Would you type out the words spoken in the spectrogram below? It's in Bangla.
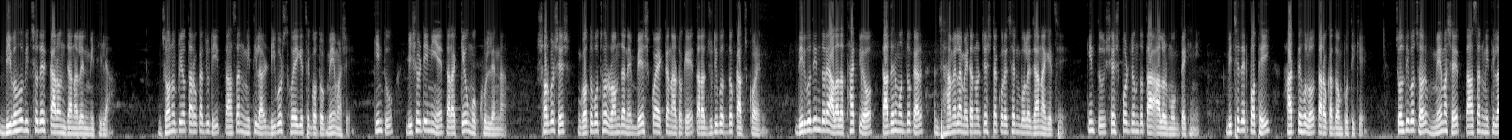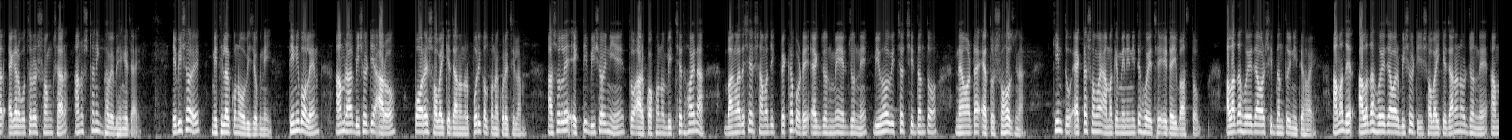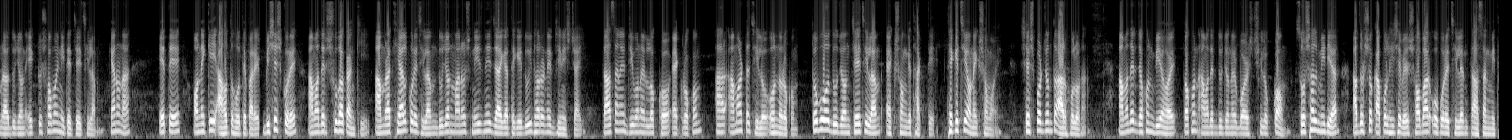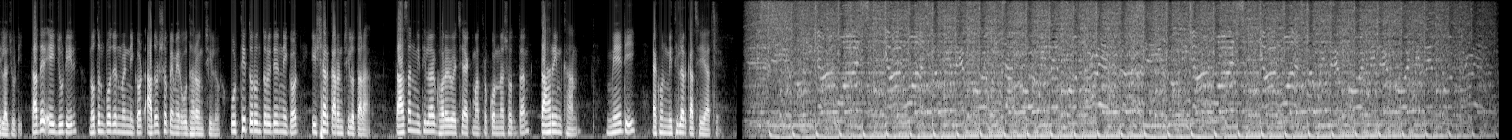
বিবাহ বিচ্ছেদের কারণ জানালেন মিথিলা। জনপ্রিয় তারকা জুটি তাহসান মিথিলার ডিভোর্স হয়ে গেছে গত মে মাসে। কিন্তু বিষয়টি নিয়ে তারা কেউ মুখ খুললেন না। সর্বশেষ গত বছর রমজানে বেশ কয়েকটা নাটকে তারা জুটিবদ্ধ কাজ করেন। দীর্ঘদিন ধরে আলাদা থাকলেও তাদের মধ্যকার ঝামেলা মেটানোর চেষ্টা করেছেন বলে জানা গেছে। কিন্তু শেষ পর্যন্ত তা আলোর মুখ দেখেনি। বিচ্ছেদের পথেই হাঁটতে হলো তারকা দম্পতিকে। চলতি বছর মে মাসে তাহসান মিথিলার এগারো বছরের সংসার আনুষ্ঠানিকভাবে ভেঙে যায়। এ বিষয়ে মিথিলার কোনো অভিযোগ নেই। তিনি বলেন, আমরা বিষয়টি আরও পরে সবাইকে জানানোর পরিকল্পনা করেছিলাম। আসলে একটি বিষয় নিয়ে তো আর কখনো বিচ্ছেদ হয় না। বাংলাদেশের সামাজিক প্রেক্ষাপটে একজন মেয়ের জন্যে বিবাহ বিচ্ছেদ সিদ্ধান্ত নেওয়াটা এত সহজ না। কিন্তু একটা সময় আমাকে মেনে নিতে হয়েছে এটাই বাস্তব। আলাদা হয়ে যাওয়ার সিদ্ধান্তই নিতে হয়। আমাদের আলাদা হয়ে যাওয়ার বিষয়টি সবাইকে জানানোর জন্যে আমরা দুজন একটু সময় নিতে চেয়েছিলাম, কেননা এতে অনেকেই আহত হতে পারে। বিশেষ করে আমাদের শুভাকাঙ্ক্ষী। আমরা খেয়াল করেছিলাম দুজন মানুষ নিজ নিজ জায়গা থেকে দুই ধরনের জিনিস চাই। তাহসানের জীবনের লক্ষ্য একরকম আর আমারটা ছিল অন্যরকম। তবুও দুজন চেয়েছিলাম একসঙ্গে থাকতে। থেকেছি অনেক সময়। শেষ পর্যন্ত আর হলো না। আমাদের যখন বিয়ে হয়, তখন আমাদের দুজনের বয়স ছিল কম। সোশ্যাল মিডিয়ার আদর্শ কাপল হিসেবে সবার ওপরে ছিলেন তাহসান মিথিলা জুটি। তাদের এই জুটির নতুন প্রজন্মের নিকট আদর্শ প্রেমের উদাহরণ ছিল। উঠতি তরুণ তরুণীদের নিকট ঈর্ষার কারণ ছিল তারা। তাহসান মিথিলার ঘরে রয়েছে একমাত্র কন্যা সন্তান তাহরিম খান। মেয়েটি এখন মিথিলার কাছেই আছে।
